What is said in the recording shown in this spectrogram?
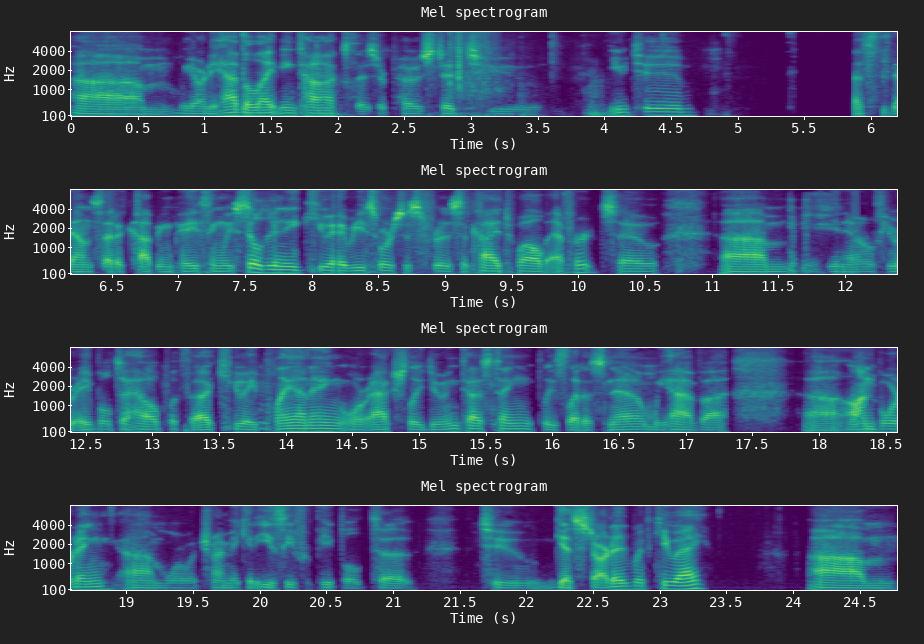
Um, we already had the lightning talks. Those are posted to YouTube. That's the downside of copying and pasting. We still do need QA resources for the Sakai 12 effort. So, um, you know, if you're able to help with uh, QA planning or actually doing testing, please let us know. And we have uh, uh, onboarding um, where we're trying to make it easy for people to to get started with QA. Um,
